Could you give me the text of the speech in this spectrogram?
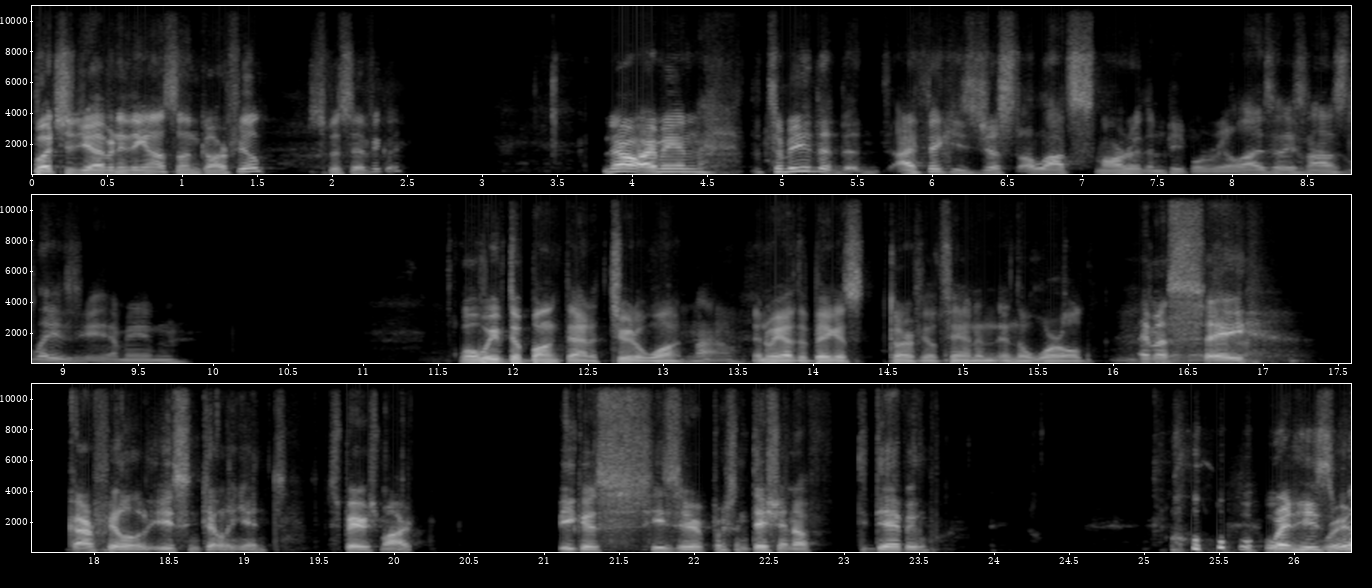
Butch, did you have anything else on Garfield specifically? No, I mean, to me, that that- I think he's just a lot smarter than people realize, and he's not as lazy. I mean, Well, we've debunked that at two to one, no. and we have the biggest Garfield fan in, in the world. I must say. Garfield is intelligent, he's very smart, because he's a representation of the devil. Wait, he's really?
